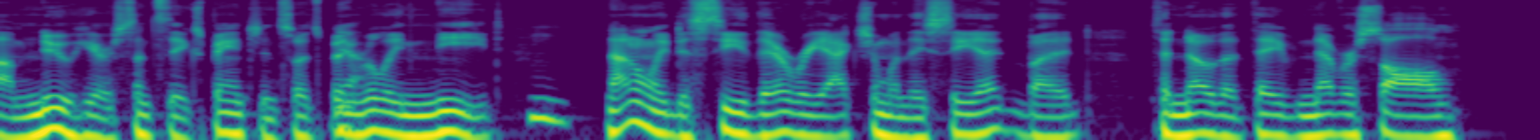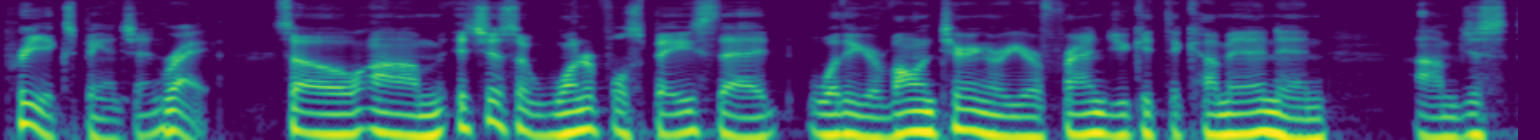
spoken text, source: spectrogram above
um, new here since the expansion. So it's been Yeah. really neat, not only to see their reaction when they see it, but to know that they've never saw pre-expansion. Right. So um, it's just a wonderful space that whether you're volunteering or you're a friend, you get to come in and um, just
